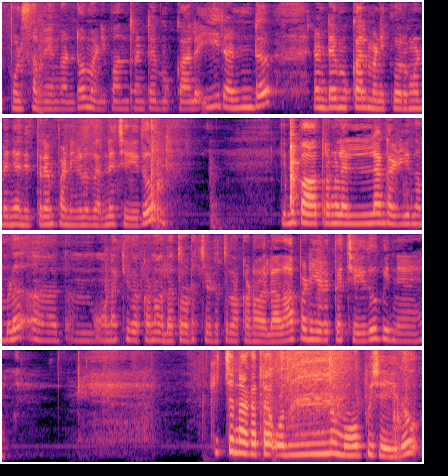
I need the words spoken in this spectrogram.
ഇപ്പോൾ സമയം കണ്ടോ മണി പന്ത്രണ്ട് മുക്കാൽ ഈ രണ്ട് രണ്ടേ മുക്കാൽ മണിക്കൂറും കൊണ്ട് ഞാൻ ഇത്രയും പണികൾ തന്നെ ചെയ്തു. പിന്നെ പാത്രങ്ങളെല്ലാം കഴുകി നമ്മൾ ഉണക്കി വെക്കണമല്ലോ തുടച്ചെടുത്ത് വെക്കണമല്ലോ അത് ആ പണിയൊക്കെ ചെയ്തു. പിന്നെ കിച്ചണകത്ത് ഒന്ന് മോപ്പ് ചെയ്തു.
